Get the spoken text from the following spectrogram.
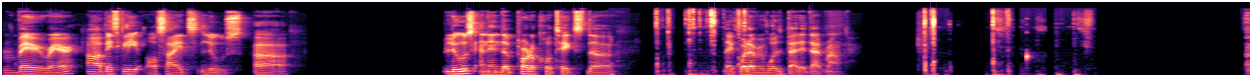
very rare. Uh, basically all sides lose. Uh, lose, and then the protocol takes the like whatever was betted that round. All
